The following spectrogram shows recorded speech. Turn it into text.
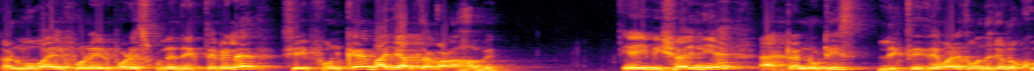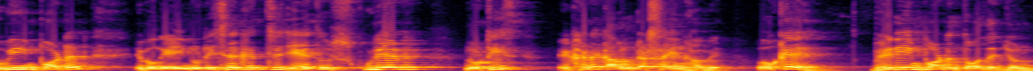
কারণ মোবাইল ফোন এরপরে স্কুলে দেখতে পেলে সেই ফোনকে বাজেয়াপ্ত করা হবে। এই বিষয় নিয়ে একটা নোটিশ লিখতে দিতে পারে তোমাদের জন্য খুবই ইম্পর্ট্যান্ট এবং এই নোটিশের ক্ষেত্রে যেহেতু স্কুলের নোটিশ এখানে কাউন্টার সাইন হবে। ওকে ভেরি ইম্পর্ট্যান্ট তোমাদের জন্য।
